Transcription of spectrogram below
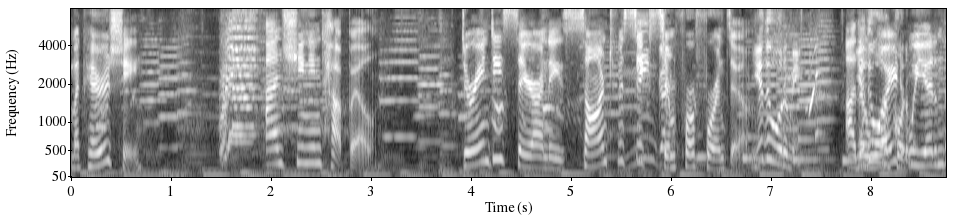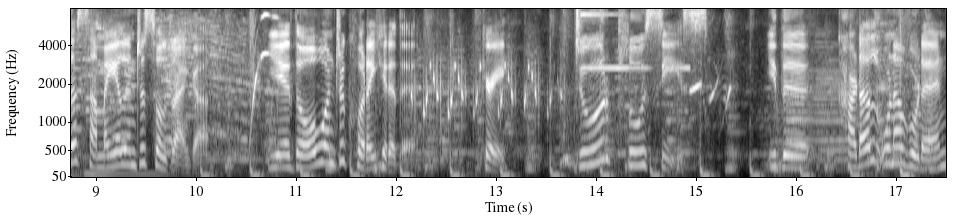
Makarishi. Anshinin Tapel. During these Sarandays, Sant with six sim for Forndum. எது உரிமை அது ஒயிட்? உயர்ந்த சமையல் என்று சொல்றாங்க ஏதோ ஒன்று குறைகிறது கிரே டூர் ப்ளூசீஸ் இது கடல் உணவுடன்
